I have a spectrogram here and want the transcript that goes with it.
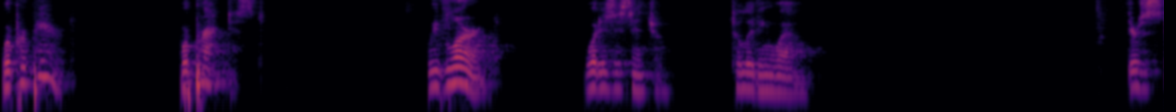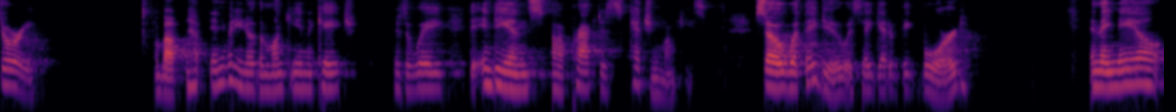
we're prepared, we're practiced. We've learned what is essential to living well. There's a story about anybody know the monkey in the cage? There's a way the Indians uh, practice catching monkeys. So, what they do is they get a big board and they nail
